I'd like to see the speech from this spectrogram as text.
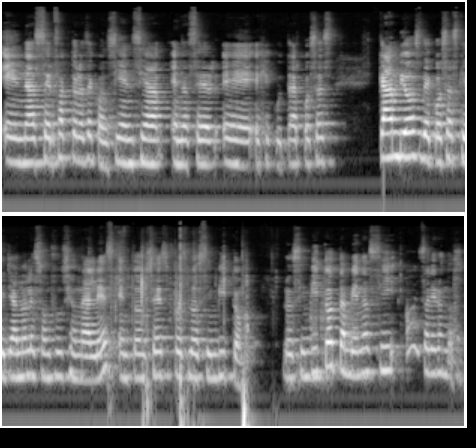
en hacer factores de conciencia, en hacer, eh, ejecutar cosas cambios de cosas que ya no les son funcionales. Entonces, pues los invito. Los invito también así. ¡Ay, salieron dos!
